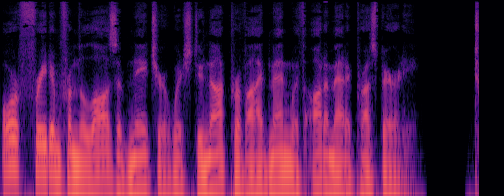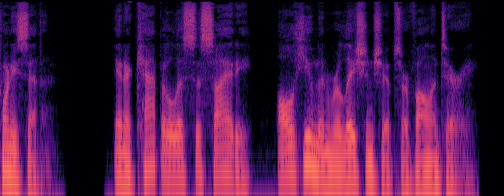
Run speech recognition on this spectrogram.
or freedom from the laws of nature which do not provide men with automatic prosperity. 27. In a capitalist society, all human relationships are voluntary.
